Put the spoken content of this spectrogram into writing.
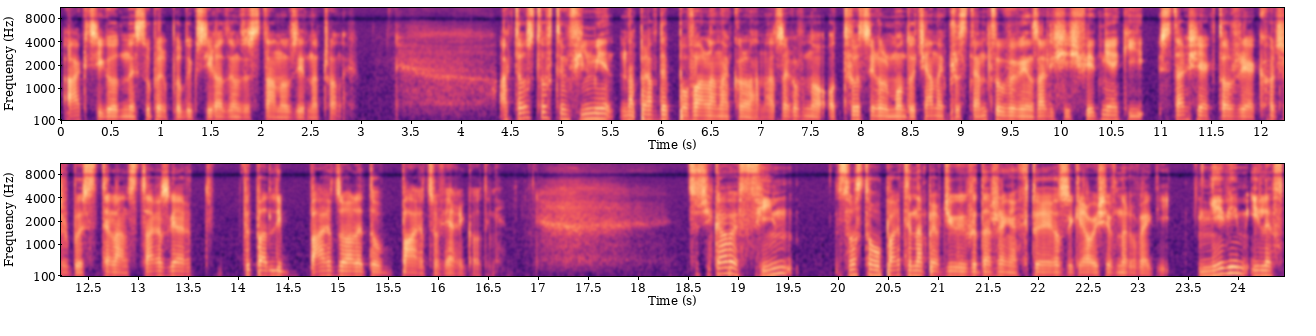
akcji godny superprodukcji razem ze Stanów Zjednoczonych. Aktorstwo w tym filmie naprawdę powala na kolana. Zarówno odtwórcy ról młodocianych przestępców wywiązali się świetnie, jak i starsi aktorzy, jak chociażby Stellan Skarsgård, wypadli bardzo, ale to bardzo wiarygodnie. Co ciekawe, film został oparty na prawdziwych wydarzeniach, które rozegrały się w Norwegii. Nie wiem ile w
